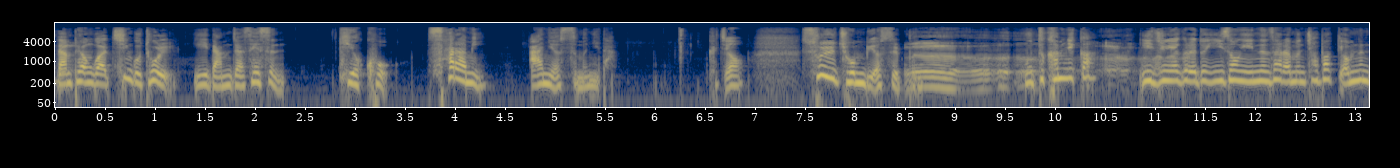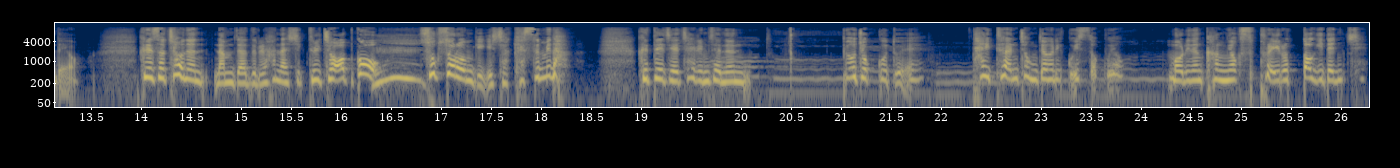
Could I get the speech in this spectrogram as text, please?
남편과 친구 둘, 이 남자 셋은 기어코 사람이 아니었음니다. 그저 술 좀비였을 뿐. 어떡합니까? 이 중에 그래도 이성이 있는 사람은 저밖에 없는데요. 그래서 저는 남자들을 하나씩 들쳐업고 숙소로 옮기기 시작했습니다. 그때 제 차림새는 뾰족 구두에 타이트한 정장을 입고 있었고요. 머리는 강력 스프레이로 떡이 된 채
